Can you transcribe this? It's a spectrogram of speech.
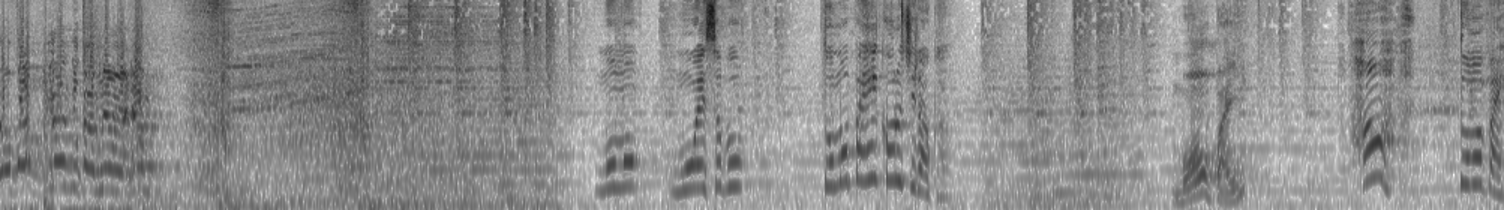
तो ଏସବୁ ତୁମ ପାଇଁ ହିଁ କରୁଛି ରାଘବ ମୋ ପାଇଁ ହଁ ତୁମ ପାଇଁ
